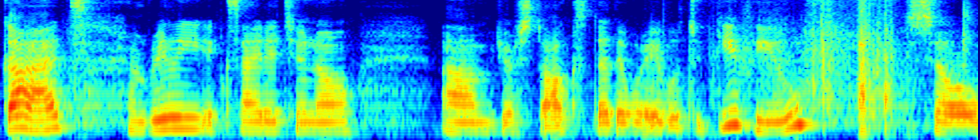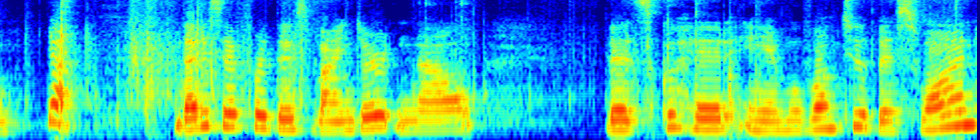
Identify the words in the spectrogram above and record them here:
got. I'm really excited to know um, your stocks that they were able to give you so yeah that is it for this binder. Now let's go ahead and move on to this one.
